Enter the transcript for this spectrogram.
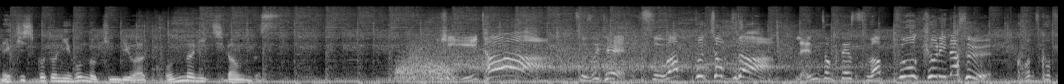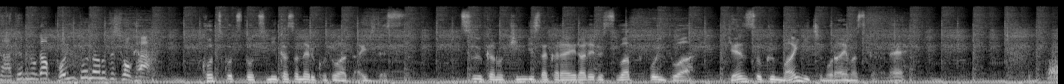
メキシコと日本の金利はこんなに違うんです。効いた続いてスワップチョップだ。連続でスワップを繰り出す。コツコツ当てるのがポイントなのでしょうか。コツコツと積み重ねることは大事です。通貨の金利差から得られるスワップポイントは原則毎日もらえますからね。これ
